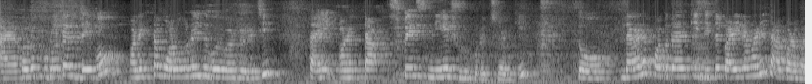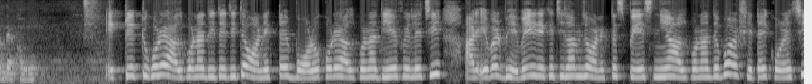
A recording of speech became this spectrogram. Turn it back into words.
আর এখনও পুরোটা দেবো অনেকটা বড় করেই দেবো এবার ভেবেছি। তাই অনেকটা স্পেস নিয়ে শুরু করেছি আর কি। তো দেখা যাক কতটা আর কি দিতে পারি না পারি তারপর আবার দেখাবো। একটু একটু করে আলপনা দিতে দিতে অনেকটাই বড় করে আলপনা দিয়ে ফেলেছি। আর এবার ভেবেই রেখেছিলাম যে অনেকটা স্পেস নিয়ে আলপনা দেবো, আর সেটাই করেছি।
